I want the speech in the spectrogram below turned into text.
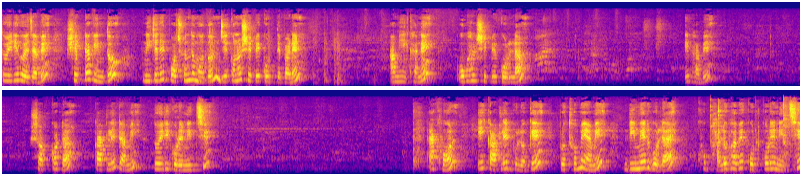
তৈরি হয়ে যাবে। শেপটা কিন্তু নিজেদের পছন্দ মতন যে কোনো শেপে করতে পারেন। আমি এখানে ওভাল শেপের করলাম। এভাবে সবকটা কাটলেট আমি তৈরি করে নিচ্ছি। এখন এই কাটলেটগুলোকে প্রথমে আমি ডিমের গোলায় খুব ভালোভাবে কোট করে নিচ্ছি।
